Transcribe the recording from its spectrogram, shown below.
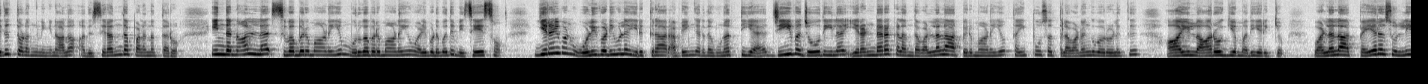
எது தொடங்குனீங்கனாலும் அது சிறந்த பலனை தரும். இந்த நாளில் சிவபெருமானையும் முருகபெருமானையும் வழிபடுவது விசேஷம். இறைவன் ஒளி வடிவில் இருக்கிறார் அப்படிங்கிறத உணர்த்திய ஜீவ ஜோதியில் இரண்டர கலந்த வள்ளலார் பெருமானையும் தைப்பூசத்தில் வணங்குபவர்களுக்கு ஆயுள் ஆரோக்கியம் அதிகரிக்கும். வள்ளலார் பெயரை சொல்லி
